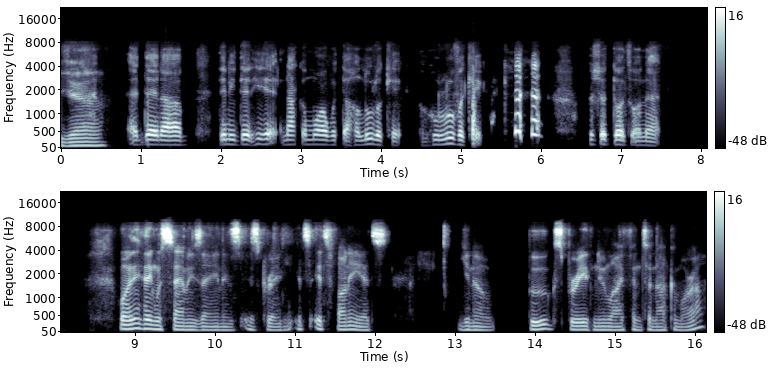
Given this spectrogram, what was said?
Yeah. And then um, then he did he hit Nakamura with the halula kick, huluva kick. What's your thoughts on that? Well, anything with Sami Zayn is is great. It's it's funny. It's you know, Boogs breathed new life into Nakamura,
